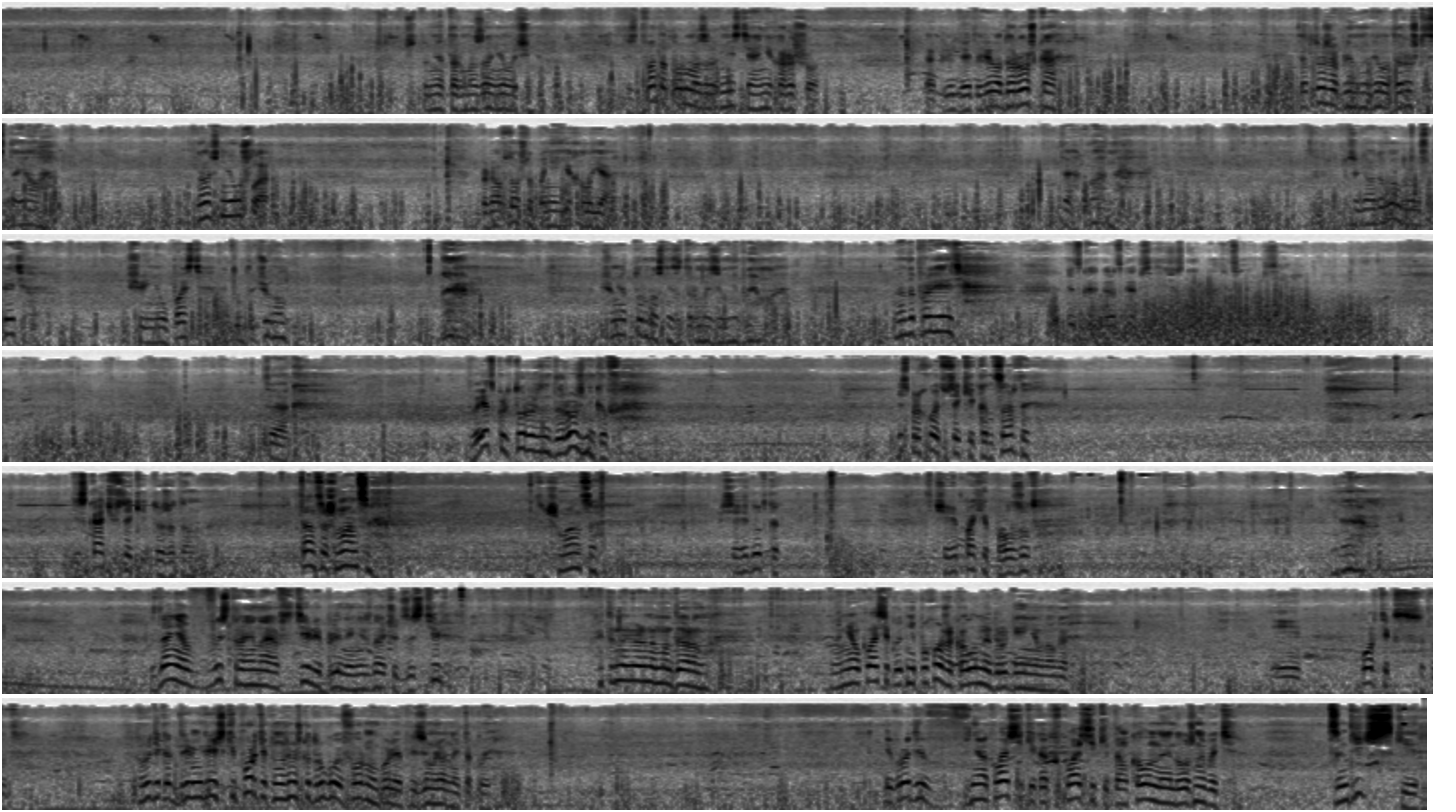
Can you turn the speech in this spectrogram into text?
Что у меня тормоза не очень. То есть два-то тормоза вместе, они хорошо. Так, люди, это велодорожка. Это тоже, блин, на велодорожке стояла. Но она ж не ушла. Проблема в том, что по ней ехал я. Так, ладно. Сегодня надо много успеть. Еще и не упасть каким-то чудом. Почему меня тормоз не затормозил, не пойму. Надо проверить. Детская городская психическая больница номер 7. Так. Дворец культуры железнодорожников. Здесь проходят всякие концерты. Дискач всякие тоже там. Танцы шманцы. Танцы шманцы. Все идут как черепахи ползут. Да. Здание выстроенное в стиле, блин, я не знаю, что это за стиль. Это, наверное, модерн. На неоклассику это не похоже, колонны другие немного. И портикс этот. Вроде как древнегреческий портик, но немножко другой формы, более приземленный такой. И вроде в неоклассике, как в классике, там колонны должны быть цилиндрические.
